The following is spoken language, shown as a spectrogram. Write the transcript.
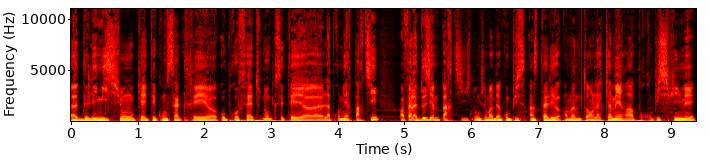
euh, de l'émission qui a été consacrée euh, au prophète. Donc c'était la première partie. On va faire la deuxième partie. Donc j'aimerais bien qu'on puisse installer en même temps la caméra pour qu'on puisse filmer.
